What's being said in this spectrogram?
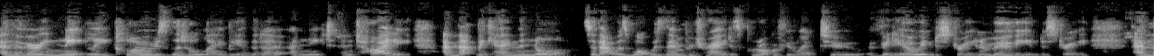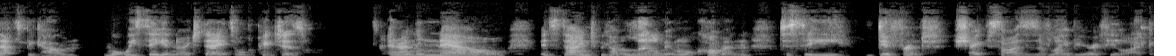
and the very neatly closed little labia that are, are neat and tidy. And that became the norm. So that was what was then portrayed as pornography went to a video industry and a movie industry. And that's become what we see and know today. It's all the pictures And only now it's starting to become a little bit more common to see different shape sizes of labia, if you like.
